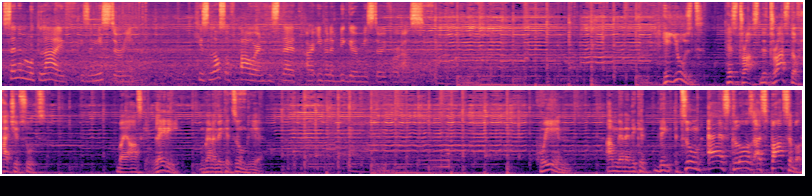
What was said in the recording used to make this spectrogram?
Senenmut's life is a mystery, his loss of power and his death are even a bigger mystery for us. He used his trust, the trust of Hatshepsut, by asking, Lady, I'm gonna make a tomb here. Queen, I'm gonna dig dig tomb as close as possible.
